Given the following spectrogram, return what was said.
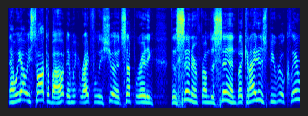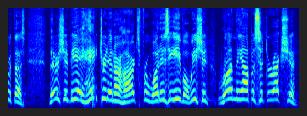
Now, we always talk about, and we rightfully should, separating the sinner from the sin, but can I just be real clear with us? There should be a hatred in our hearts for what is evil. We should run the opposite direction.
